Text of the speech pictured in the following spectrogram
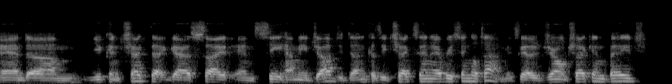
And um, you can check that guy's site and see how many jobs he's done because he checks in every single time. He's got a general check-in page,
